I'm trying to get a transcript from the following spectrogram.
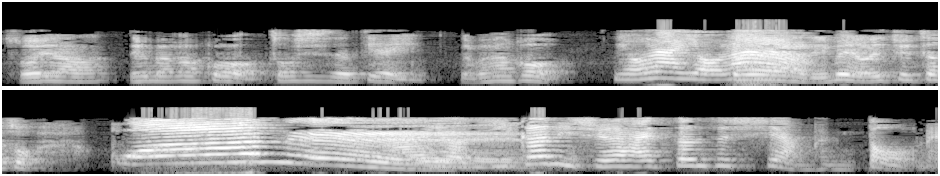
所以啊，你有没有看过周星驰的电影？有没有看过？有啦有啦，对啊，里面有一句叫做“关呢”。哎呦，吉哥，你学的还真是像，很逗呢。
